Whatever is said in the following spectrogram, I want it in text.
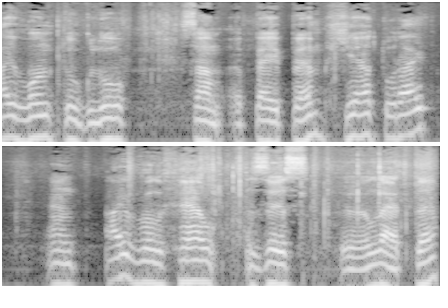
I want to glue some paper here to write and I will have this letter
